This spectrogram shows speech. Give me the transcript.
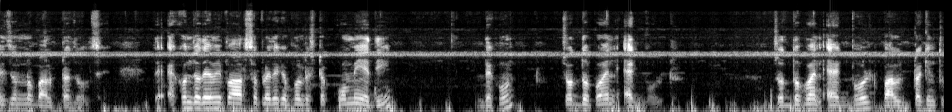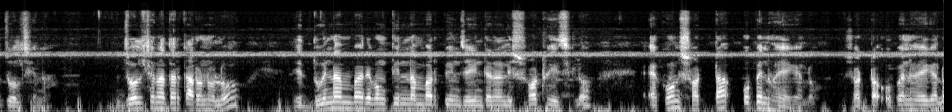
এই জন্য বাল্বটা জ্বলছে। তো এখন যদি আমি পাওয়ার সাপ্লাই থেকে ভোল্টেজটা কমিয়ে দিই দেখুন, চোদ্দ পয়েন্ট এক ভোল্ট। চোদ্দ পয়েন্ট এক ভোল্ট বাল্বটা কিন্তু জ্বলছে না। জ্বলছে না তার কারণ হলো যে দুই নাম্বার এবং তিন নাম্বার পিন যে ইন্টারনালি শর্ট হয়েছিল, এখন শর্টটা ওপেন হয়ে গেল। শর্টটা ওপেন হয়ে গেল,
